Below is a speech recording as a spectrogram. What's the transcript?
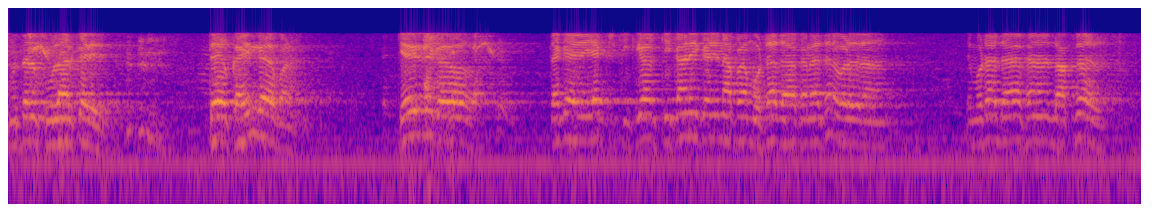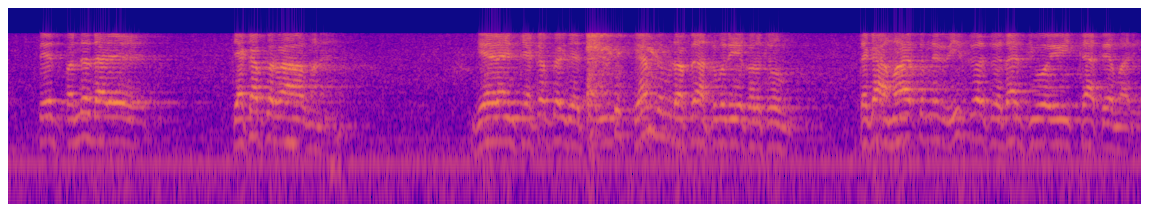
હું તને ફુલાર કરીશ. તે કહીને ગયો પણ. કેવી રીતે ગયો? કે એક ટીકા- ટીકાણી કરીને આપણા મોટા દવાખાના છે ને વડોદરાના. તે મોટા દવાખાના ડોક્ટર તે પંદર દાડે ચેકઅપ કરવા આવે મને. ઘેર આવીને ચેકઅપ કરી દે. કેમ તમે ડોક્ટર આટલું બધું એ કરો છો? કે અમારે તમને વીસ વર્ષ વધારે જીવો એવી ઈચ્છા છે અમારી.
